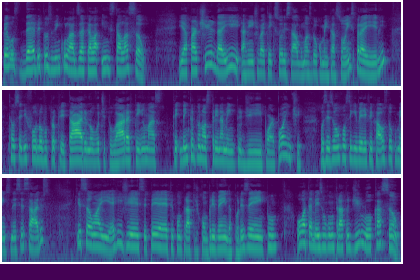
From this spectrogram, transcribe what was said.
pelos débitos vinculados àquela instalação. E a partir daí, a gente vai ter que solicitar algumas documentações para ele. Então, se ele for novo proprietário, novo titular, tem umas dentro do nosso treinamento de PowerPoint, vocês vão conseguir verificar os documentos necessários, que são aí RG, CPF, contrato de compra e venda, por exemplo, ou até mesmo contrato de locação.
